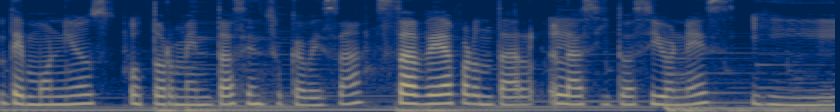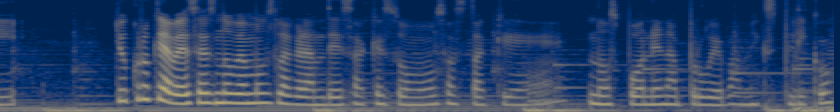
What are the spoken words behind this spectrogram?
demonios o tormentas en su cabeza, sabe afrontar las situaciones y yo creo que a veces no vemos la grandeza que somos hasta que nos ponen a prueba, ¿me explico?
